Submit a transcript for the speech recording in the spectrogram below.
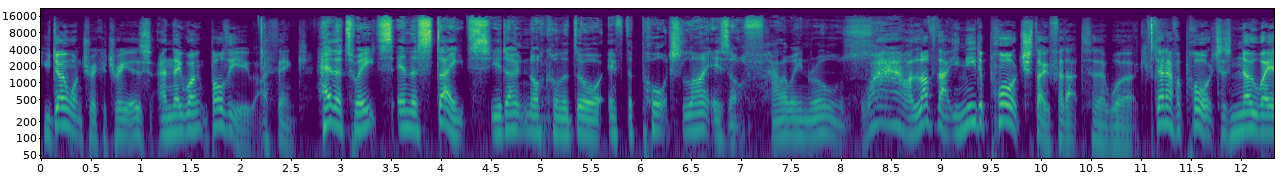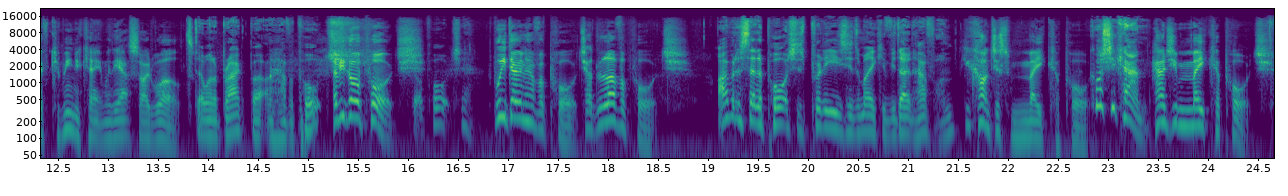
you don't want trick or treaters and they won't bother you, I think. Heather tweets In the States, you don't knock on the door if the porch light is off. Halloween rules. Wow, I love that. You need a porch, though, for that to work. If you don't have a porch, there's no way of communicating with the outside world. Don't want to brag, but I have a porch. Have you got a porch? got a porch? Yeah. We don't have a porch. I'd love a porch. I would have said a porch is pretty easy to make if you don't have one. You can't just make a porch. Of course you can. How do you make a porch?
